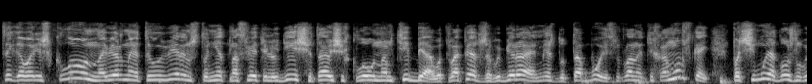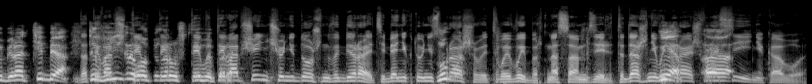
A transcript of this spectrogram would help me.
ты говоришь клоун, наверное, ты уверен, что нет на свете людей, считающих клоуном тебя. Вот опять же, выбирая между тобой и Светланой Тихановской, почему я должен выбирать тебя? Да ты, ты выигрывал ты, белорусские ты, ты, ты вообще ничего не должен выбирать. Тебя никто не ну, спрашивает твой выбор на самом деле. Ты даже не выбираешь нет, в а, России а... никого.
